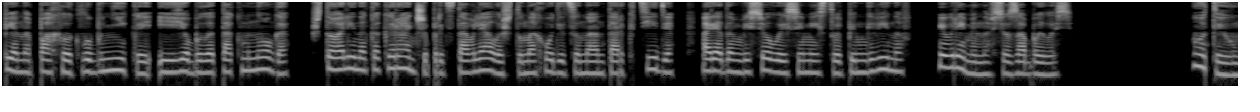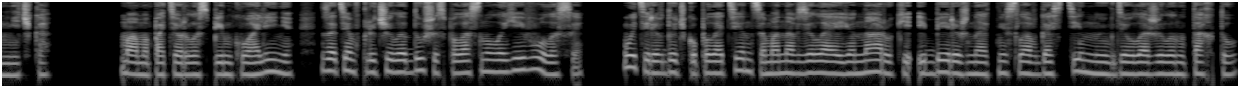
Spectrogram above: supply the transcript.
Пена пахла клубникой, и ее было так много, что Алина, как и раньше, представляла, что находится на Антарктиде, а рядом веселое семейство пингвинов, и временно все забылось. «Вот и умничка». Мама потерла спинку Алине, затем включила душ и сполоснула ей волосы. Вытерев дочку полотенцем, она взяла ее на руки и бережно отнесла в гостиную, где уложила на тахту.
